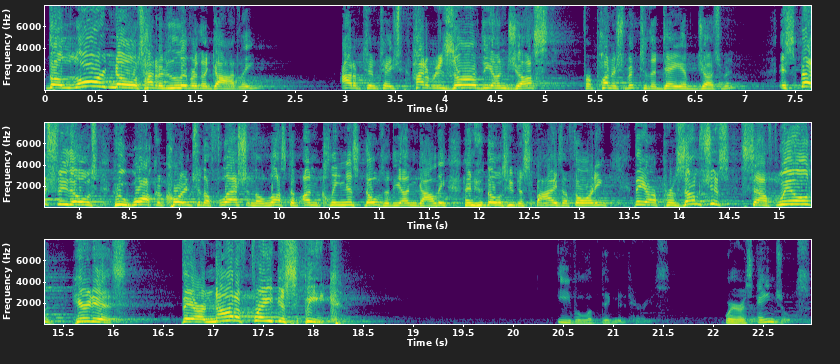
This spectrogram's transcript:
The Lord knows how to deliver the godly out of temptation, how to reserve the unjust for punishment to the day of judgment, especially those who walk according to the flesh and the lust of uncleanness. Those are the ungodly and those who despise authority. They are presumptuous, self willed. Here it is. They are not afraid to speak evil of dignitaries. Whereas angels,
